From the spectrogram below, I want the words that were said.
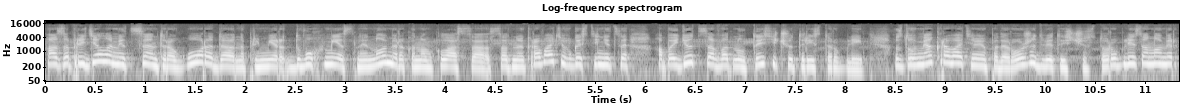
А за пределами центра города, например, двухместный номер эконом-класса с одной кроватью в гостинице обойдется в 1300 рублей. С двумя кроватями подороже 2100 рублей за номер.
